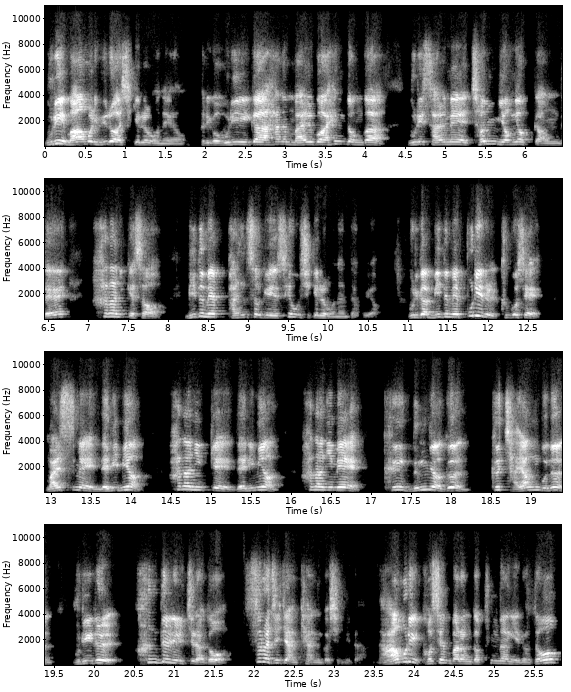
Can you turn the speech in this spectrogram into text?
우리의 마음을 위로하시기를 원해요. 그리고 우리가 하는 말과 행동과 우리 삶의 전 영역 가운데 하나님께서 믿음의 반석 위에 세우시기를 원한다고요. 우리가 믿음의 뿌리를 그곳에 말씀에 내리면 하나님께 내리면 하나님의 그 능력은 그 자양분은 우리를 흔들릴지라도 쓰러지지 않게 하는 것입니다. 아무리 거센 바람과 풍랑이 일어도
